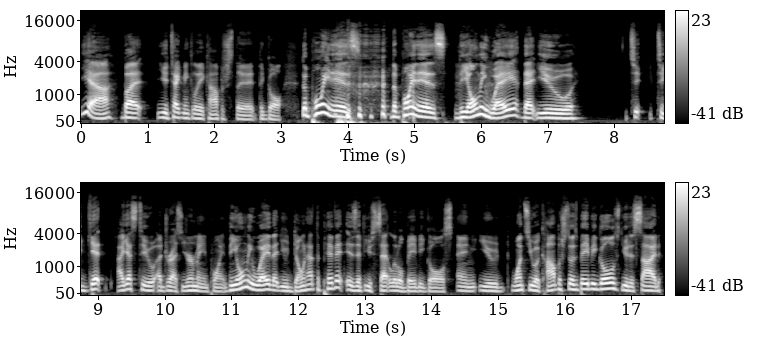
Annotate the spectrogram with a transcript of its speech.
yeah, but you technically accomplished the the goal. The point is, the point is the only way that you to to get I guess to address your main point, the only way that you don't have to pivot is if you set little baby goals and you once you accomplish those baby goals, you decide,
